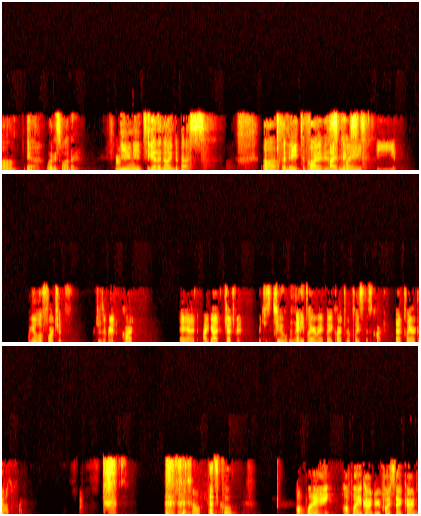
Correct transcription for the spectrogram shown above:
Um, yeah, where's water? Where's you Walt? need to get a nine to pass. Uh, an eight to Okay, five is I mixed. played the Wheel of Fortune, which is a random card, and I got Judgment, which is 2 Mhm. Any player may play a card to replace this card. That player draws a card. So That's cool. I'll play. I'll play a card to replace that card.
